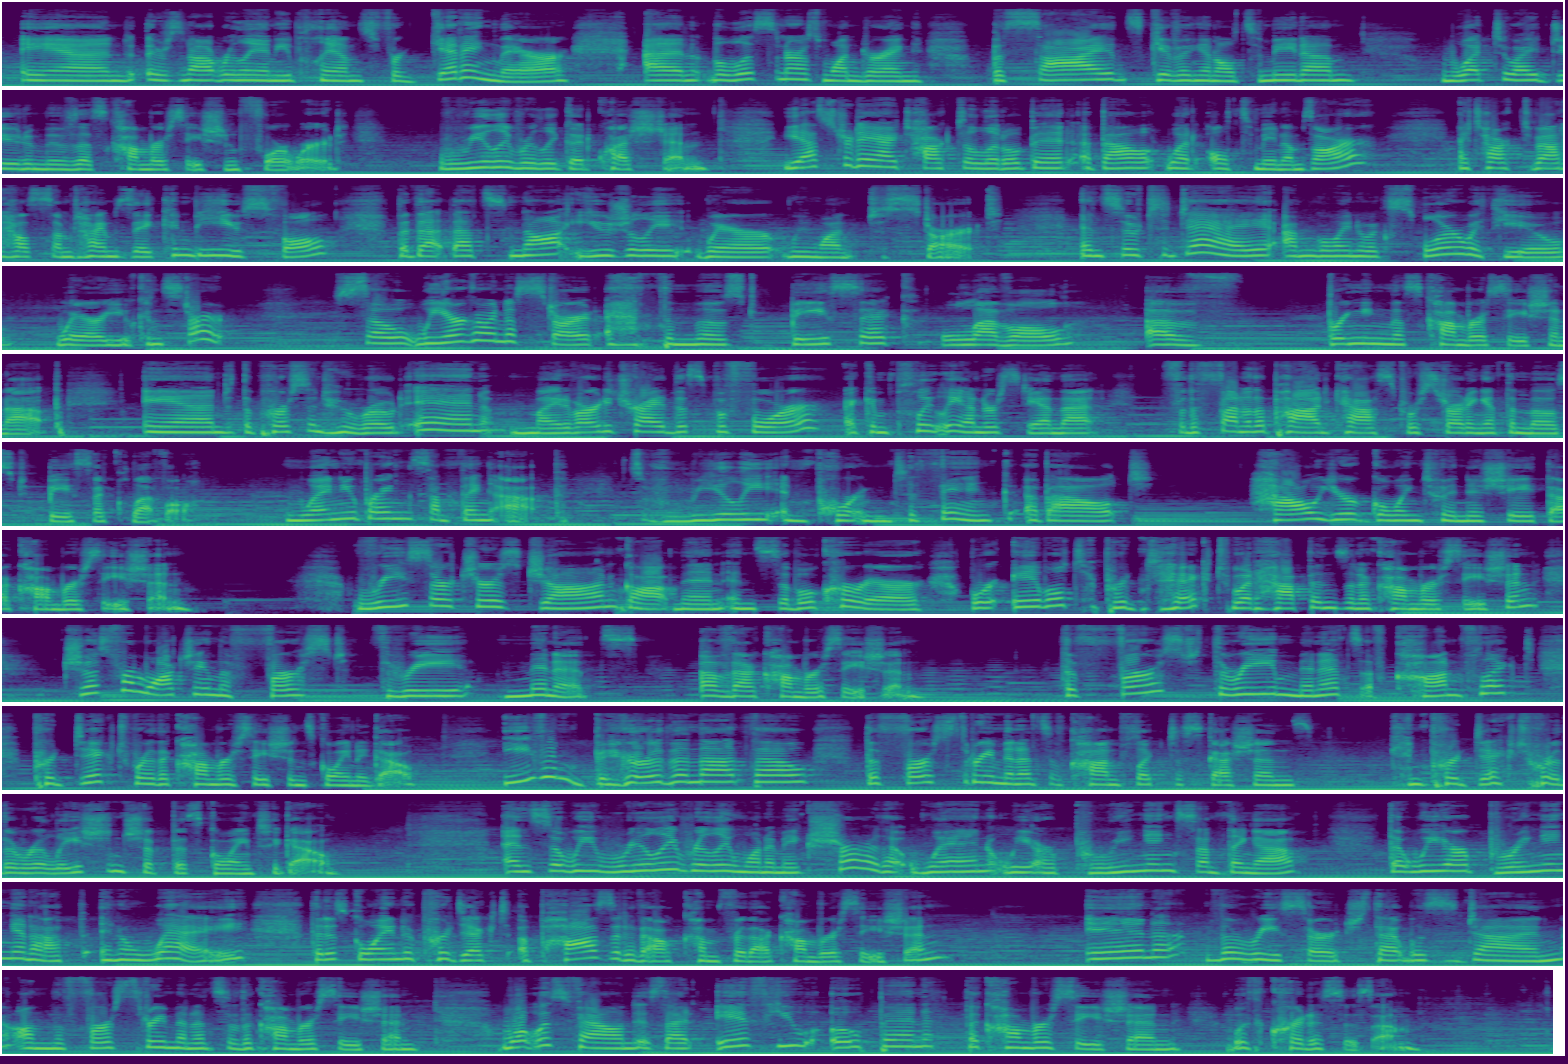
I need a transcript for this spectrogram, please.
and there's not really any plans for getting there. And the listener is wondering, besides giving an ultimatum, what do I do to move this conversation forward? Really, really good question. Yesterday, I talked a little bit about what ultimatums are. I talked about how sometimes they can be useful, but that that's not usually where we want to start. And so today, I'm going to explore with you where you can start. So we are going to start at the most basic level of bringing this conversation up. And the person who wrote in might have already tried this before. I completely understand that. For the fun of the podcast, we're starting at the most basic level. When you bring something up, it's really important to think about how you're going to initiate that conversation. Researchers John Gottman and Sybil Carrere were able to predict what happens in a conversation just from watching the first three minutes of that conversation. The first three minutes of conflict predict where the conversation's going to go. Even bigger than that, though, the first three minutes of conflict discussions can predict where the relationship is going to go. And so we really, really want to make sure that when we are bringing something up, that we are bringing it up in a way that is going to predict a positive outcome for that conversation in the research that was done on the first three minutes of the conversation, what was found is that if you open the conversation with criticism,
